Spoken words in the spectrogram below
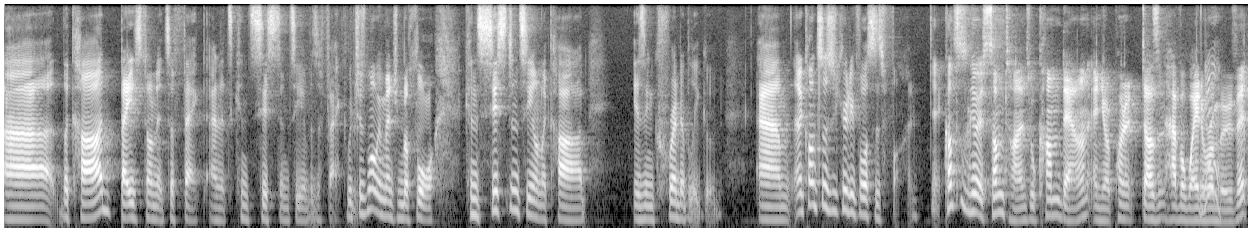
uh, the card based on its effect and its consistency of its effect, which is what we mentioned before. Consistency on a card is incredibly good. Um, and a constant security force is fine. Yeah, constant security sometimes will come down and your opponent doesn't have a way to Yeah. remove it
